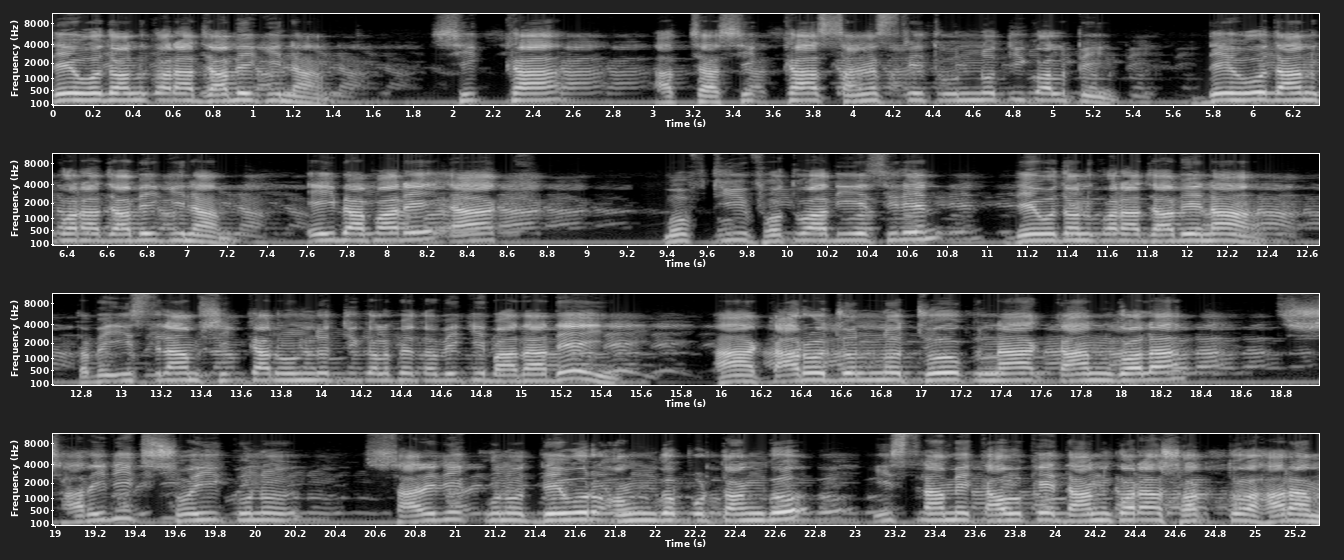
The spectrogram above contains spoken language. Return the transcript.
দেহদান করা যাবে কিনা? শিক্ষা আচ্ছা শিক্ষা সংস্কৃতি উন্নতি কল্পে দেহ দান করা যাবে কিনা? এই ব্যাপারে এক মুফতি ফতোয়া দিয়েছিলেন, দেহদান করা যাবে না। তবে ইসলাম শিক্ষার উন্নতি কল্পে তবে কি বাধা দেই? হ্যাঁ কারও জন্য চোখ না কান, গলা, শারীরিক সহি কোনো, শারীরিক কোনো দেউর অঙ্গ প্রত্যঙ্গ ইসলামে কাউকে দান করা শক্ত হারাম।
